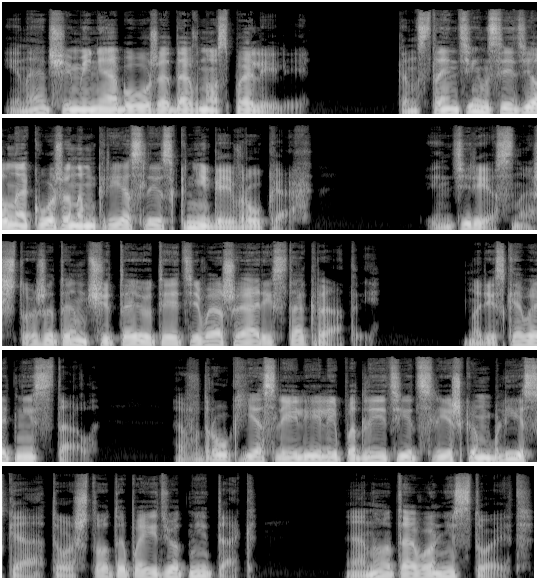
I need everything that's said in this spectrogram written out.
иначе меня бы уже давно спалили. Константин сидел на кожаном кресле с книгой в руках. Интересно, что же там читают эти ваши аристократы? Но рисковать не стал. Вдруг, если Лили подлетит слишком близко, то что-то пойдет не так. Оно того не стоит.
